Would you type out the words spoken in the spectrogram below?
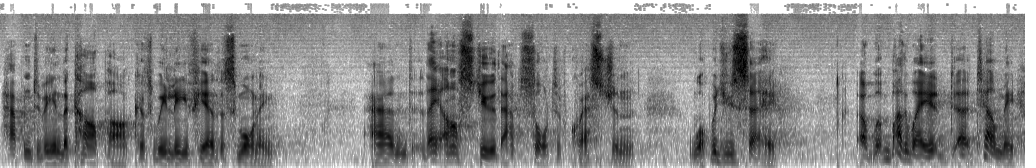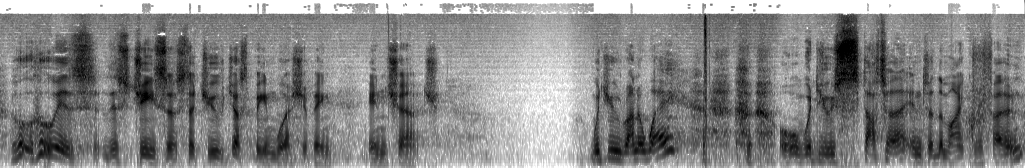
happened to be in the car park as we leave here this morning, and they asked you that sort of question, what would you say? Uh, by the way, uh, tell me, who, who is this Jesus that you've just been worshipping in church? Would you run away? or would you stutter into the microphone?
